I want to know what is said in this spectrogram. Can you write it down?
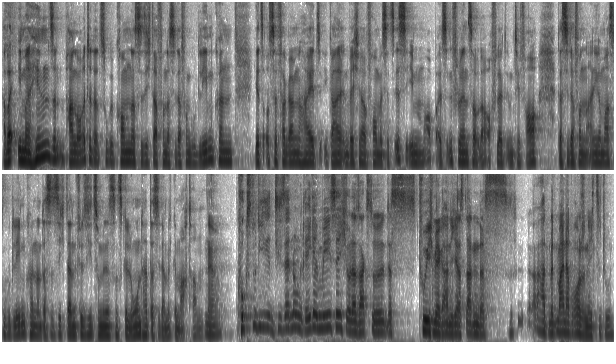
Aber immerhin sind ein paar Leute dazu gekommen, dass sie sich davon, dass sie davon gut leben können. Jetzt aus der Vergangenheit, egal in welcher Form es jetzt ist, eben ob als Influencer oder auch vielleicht im TV, dass sie davon einigermaßen gut leben können und dass es sich dann für sie zumindest gelohnt hat, dass sie da mitgemacht haben. Ja. Guckst du die, die Sendung regelmäßig oder sagst du, das tue ich mir gar nicht erst an, das hat mit meiner Branche nichts zu tun?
